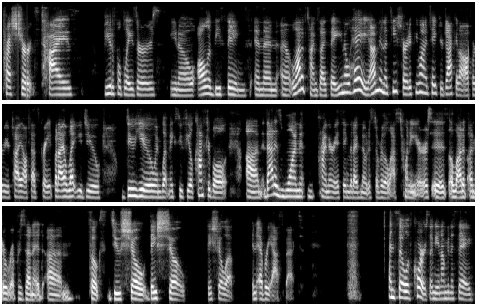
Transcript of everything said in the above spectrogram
Press shirts, ties, beautiful blazers, you know, all of these things. And then uh, a lot of times I say, you know, hey, I'm in a t-shirt. If you want to take your jacket off or your tie off, that's great. But I'll let you do do you and what makes you feel comfortable. Um, that is one primary thing that I've noticed over the last 20 years is a lot of underrepresented um, folks do show, they show, they show up in every aspect and so of course i mean i'm going to say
